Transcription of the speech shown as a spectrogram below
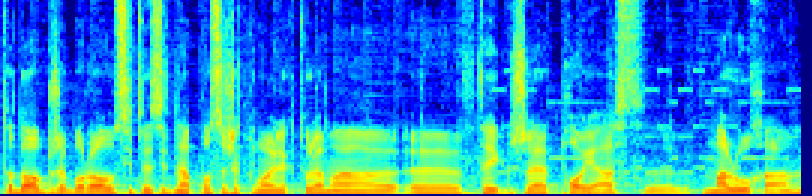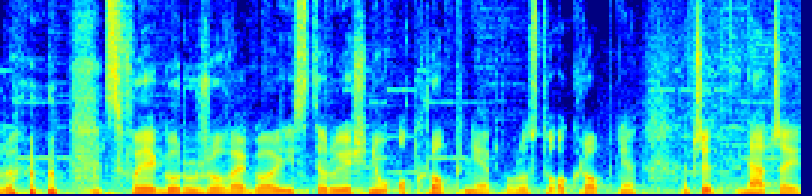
To dobrze, bo Rosie to jest jedna postać aktualnie, która ma e, w tej grze pojazd, e, malucha swojego różowego i steruje się nią okropnie, po prostu okropnie. Znaczy, inaczej.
